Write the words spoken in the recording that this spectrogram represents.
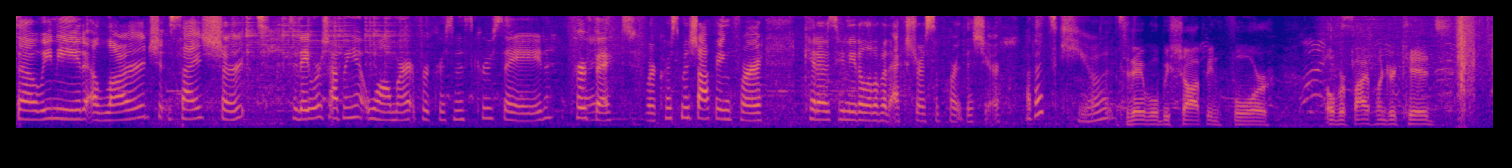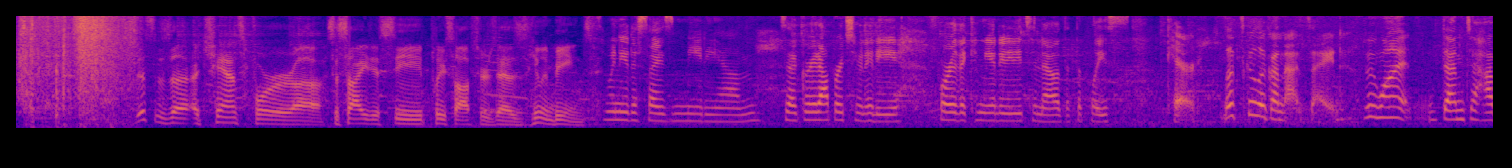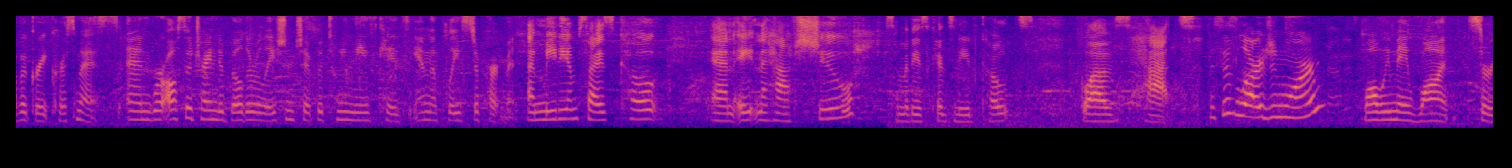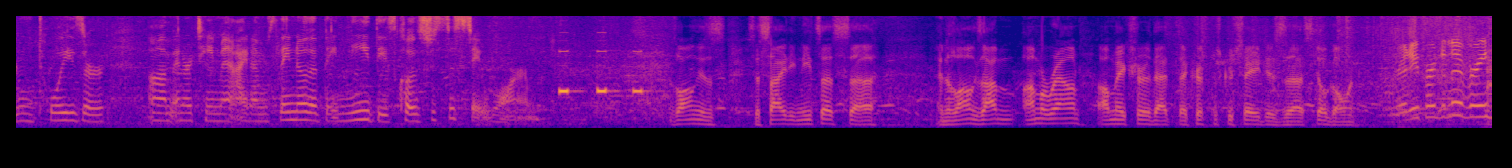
So we need a large size shirt. Today we're shopping at Walmart for Christmas Crusade. Perfect. We're Christmas shopping for kiddos who need a little bit extra support this year. Oh, that's cute. Today we'll be shopping for over 500 kids. This is a, a chance for uh, society to see police officers as human beings. We need a size medium. It's a great opportunity for the community to know that the police care. Let's go look on that side. We want them to have a great Christmas, and we're also trying to build a relationship between these kids and the police department. A medium sized coat and eight and a half shoe. Some of these kids need coats, gloves, hats. This is large and warm. While we may want certain toys or um, entertainment items, they know that they need these clothes just to stay warm. As long as society needs us, uh, and as long as I'm, I'm around, I'll make sure that the Christmas Crusade is uh, still going. Ready for delivery.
